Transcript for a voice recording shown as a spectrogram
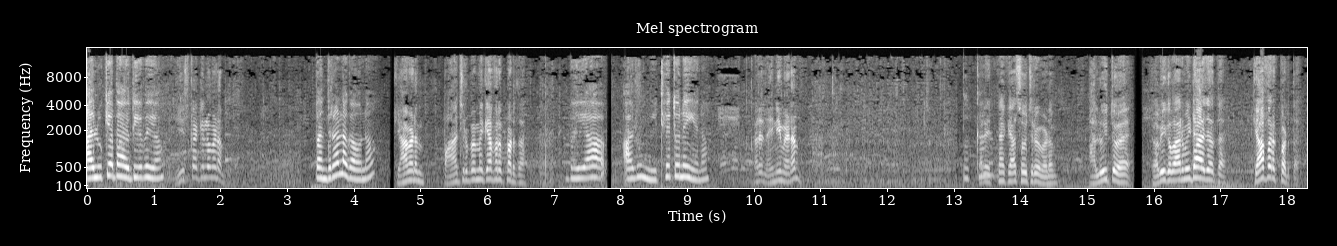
आलू क्या भाव दिए भैया? बीस का किलो मैडम। पंद्रह लगाओ ना। क्या मैडम? पाँच रुपए में क्या फ़र्क पड़ता? भैया आलू मीठे तो नहीं है ना। अरे नहीं नहीं मैडम। पक्का अरे इतना क्या सोच रहे हो मैडम? आलू ही तो है। कभी कभार मीठा आ जाता है। क्या फ़र्क पड़ता है?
